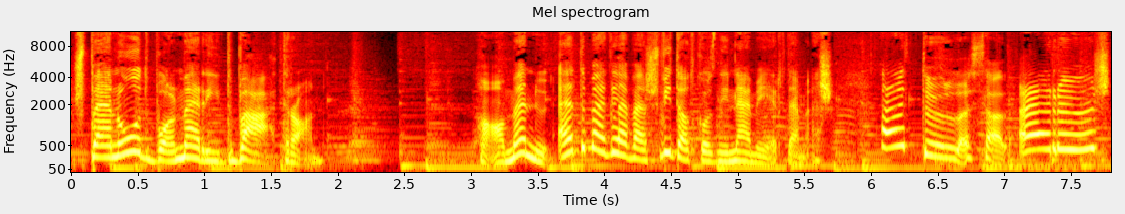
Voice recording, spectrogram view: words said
spenótból merít bátran. Ha a menü edmegleves, vitatkozni nem érdemes. Ettől leszel erős,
